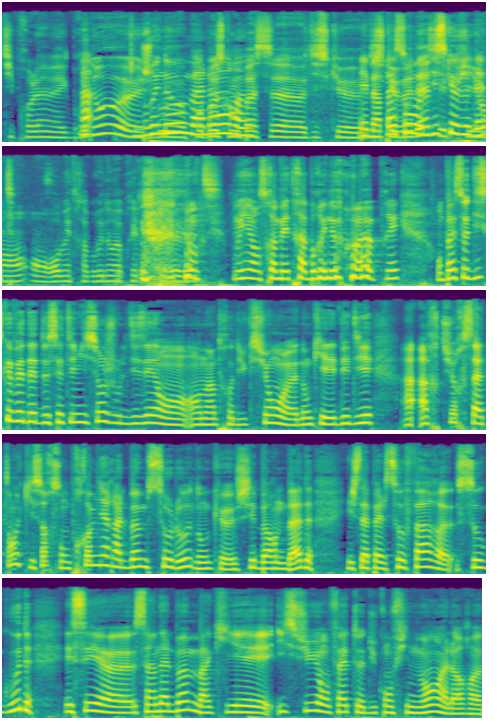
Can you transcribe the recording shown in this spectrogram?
petit problème avec Bruno. Euh, je Bruno, vous bah propose qu'on euh, passe euh, au disque, eh ben, disque passons au vedette. disque et puis vedette. On, on remettra Bruno après le disque vedette. Oui, on se remettra Bruno après. On passe au disque vedette de cette émission, je vous le disais en, en introduction. donc, il est dédié à Arthur Satan qui sort son premier album solo, donc chez Born Bad. Il s'appelle So Far So Good et c'est euh, un album bah, qui est issu en fait du confinement. Alors euh,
